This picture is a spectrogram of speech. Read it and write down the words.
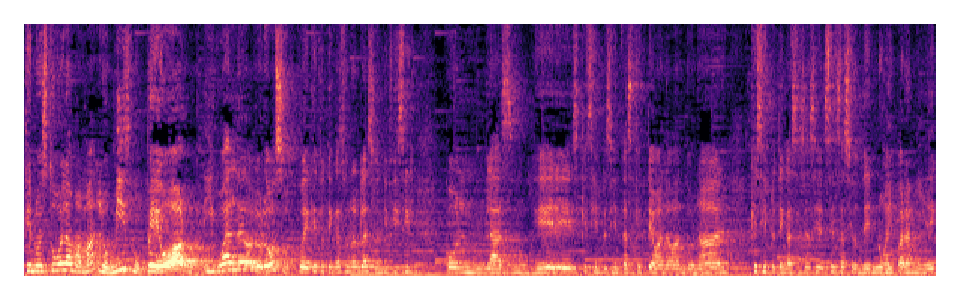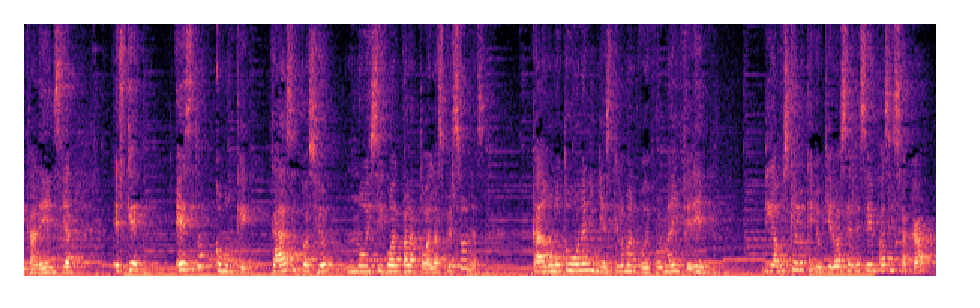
Que no estuvo la mamá, lo mismo, peor, igual de doloroso. Puede que tú tengas una relación difícil con las mujeres, que siempre sientas que te van a abandonar, que siempre tengas esa sensación de no hay para mí, de carencia. Es que esto como que cada situación no es igual para todas las personas. Cada uno tuvo una niñez que lo marcó de forma diferente. Digamos que lo que yo quiero hacerles énfasis acá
